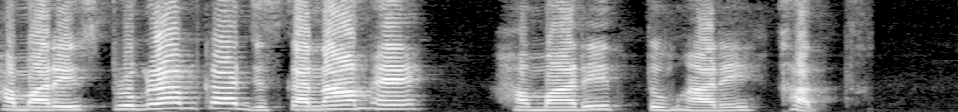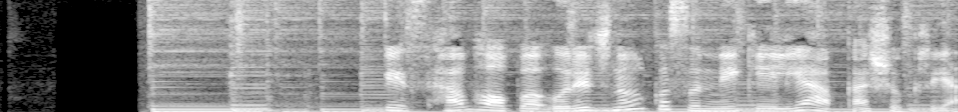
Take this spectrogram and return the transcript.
हमारे इस प्रोग्राम का, जिसका नाम है हमारे तुम्हारे खत। इस हब हॉपर ओरिजिनल को सुनने के लिए आपका शुक्रिया।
